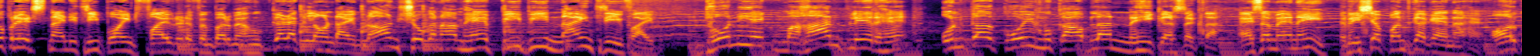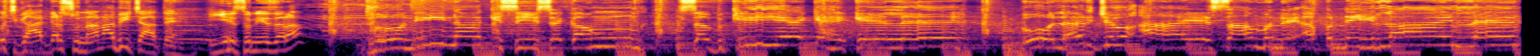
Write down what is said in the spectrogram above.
सुपर हिट्स 93.5 रेड एफएम पर मैं हूँ कड़क लौंडा इमरान। शो का नाम है पीबी 935 धोनी एक महान प्लेयर हैं, उनका कोई मुकाबला नहीं कर सकता। ऐसा मैं नहीं, ऋषभ पंत का कहना है। और कुछ गाकर सुनाना भी चाहते हैं। ये सुनिए जरा। धोनी ना किसी से कम सबकी ये कह के ले। बॉलर जो आए सामने अपनी लाइन भूले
